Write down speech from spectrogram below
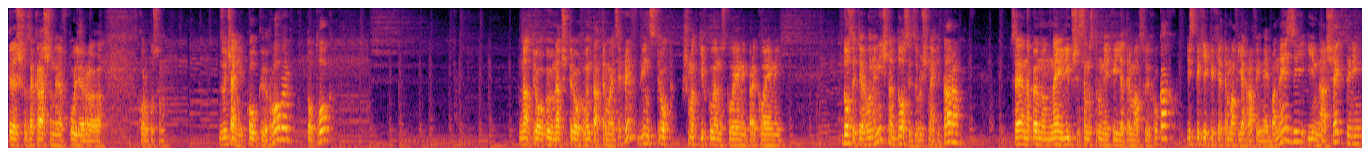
теж закрашене в колір е, корпусу. Звичайні колки Гровер, топ-лок. На, трьох, е, на чотирьох гвинтах тримається гриф, він з трьох шматків клену склеєний, переклеєний. Досить ергономічна, досить зручна гітара. Це, напевно, найліпший самострун, який я тримав в своїх руках. Із тих, яких я тримав, я грав і на Ебанезі, і на Шектері,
